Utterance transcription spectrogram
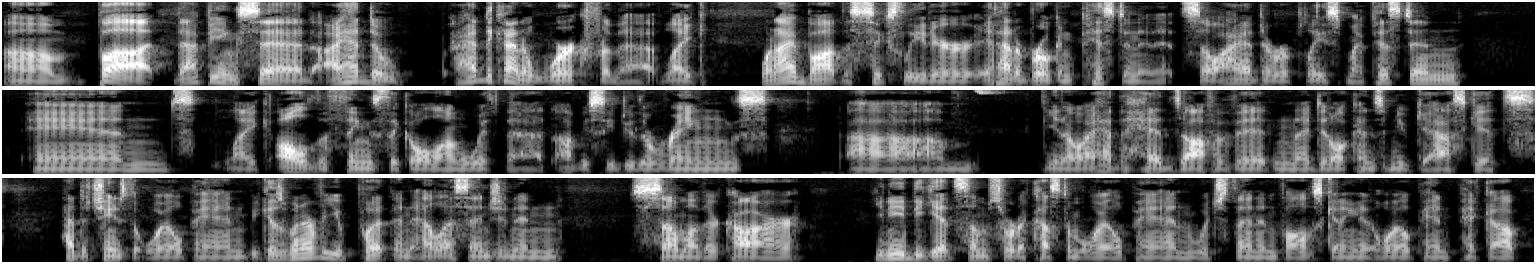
Um, but that being said, I had to I had to kind of work for that. Like when I bought the six liter, it had a broken piston in it, so I had to replace my piston and like all the things that go along with that. Obviously, do the rings. Um, you know, I had the heads off of it, and I did all kinds of new gaskets. Had to change the oil pan because whenever you put an LS engine in some other car, you need to get some sort of custom oil pan, which then involves getting an oil pan pickup.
